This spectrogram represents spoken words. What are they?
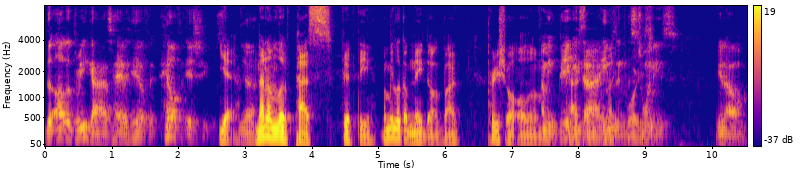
the other three guys had health health issues. Yeah. Yeah. None of them lived past 50. Let me look up Nate Dogg, but I'm pretty sure all of them. I mean, Biggie died; in he was like in 40s. his twenties. You know,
